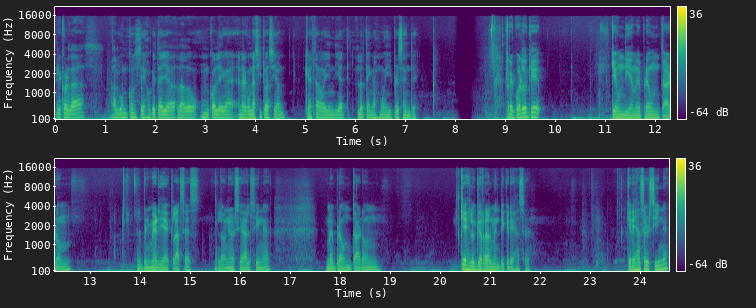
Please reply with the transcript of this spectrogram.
¿Recordás algún consejo que te haya dado un colega en alguna situación que hasta hoy en día lo tengas muy presente? Recuerdo que, que un día me preguntaron, el primer día de clases en la Universidad del Cine, me preguntaron, ¿qué es lo que realmente querés hacer? ¿Querés hacer cine?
